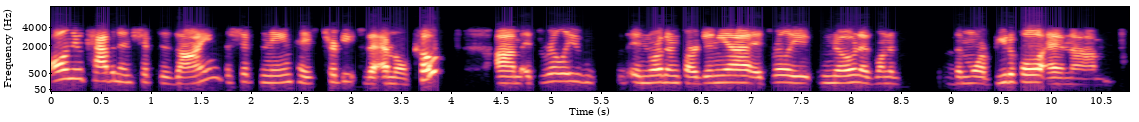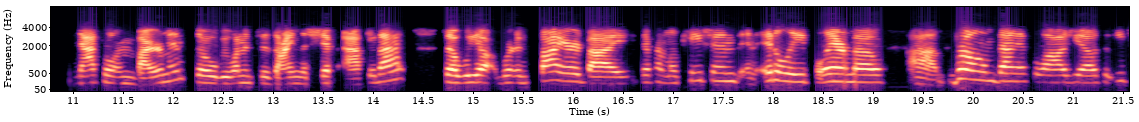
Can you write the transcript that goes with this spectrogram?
All new cabin and ship design. The ship's name pays tribute to the Emerald Coast. Um, it's really in northern Sardinia. It's really known as one of the more beautiful and um, natural environments. So we wanted to design the ship after that. So we uh, were inspired by different locations in Italy, Palermo, um, Rome, Venice, Bellagio. So each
